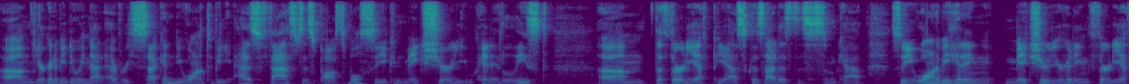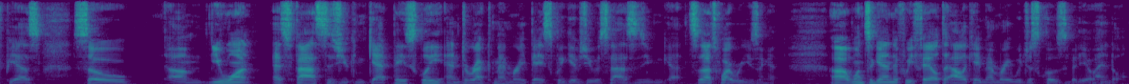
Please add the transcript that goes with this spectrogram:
um, you're going to be doing that every second. You want it to be as fast as possible so you can make sure you hit at least um, the 30 FPS because that is the system cap. So you want to be hitting, make sure you're hitting 30 FPS. So um, you want as fast as you can get basically, and direct memory basically gives you as fast as you can get. So that's why we're using it. Uh, once again, if we fail to allocate memory, we just close the video handle.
